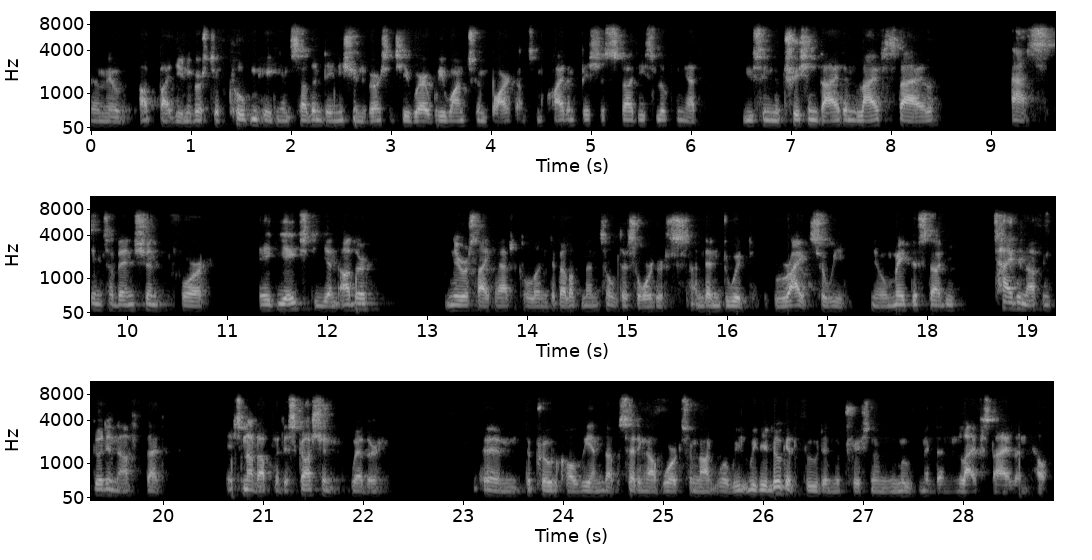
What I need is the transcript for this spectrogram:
um, up by the University of Copenhagen and Southern Danish University, where we want to embark on some quite ambitious studies looking at using nutrition, diet, and lifestyle as intervention for ADHD and other neuropsychiatrical and developmental disorders, and then do it right. So we, you know, make the study tight enough and good enough that it's not up for discussion whether um, the protocol we end up setting up works or not. Where we really look at food and nutrition and movement and lifestyle and health.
